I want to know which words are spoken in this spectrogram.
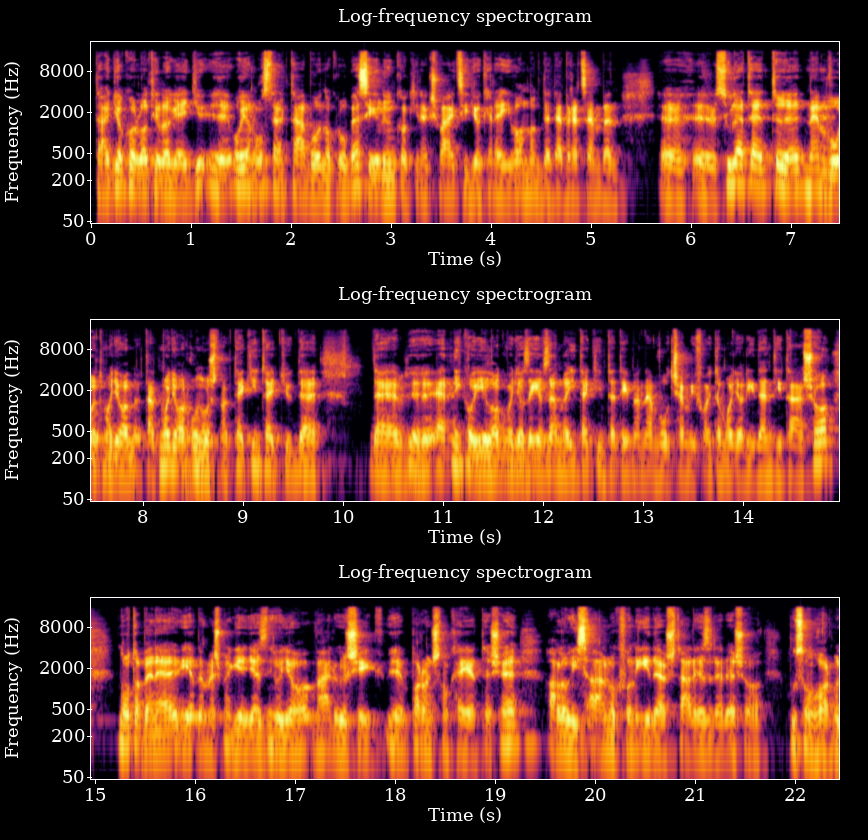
Tehát gyakorlatilag egy olyan osztrák tábornokról beszélünk, akinek svájci gyökerei vannak, de Debrecenben született. Nem volt magyar, tehát magyar honosnak tekinthetjük, de de etnikailag vagy az érzelmei tekintetében nem volt semmifajta magyar identitása. Notabene érdemes megjegyezni, hogy a várőrség parancsnok helyettese, Alois Álnok von Édelstál ezredes, a 23.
